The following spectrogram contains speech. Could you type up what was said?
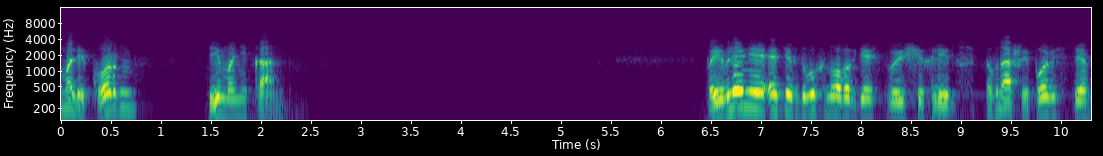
Маликорн и Манекан. Появление этих двух новых действующих лиц в нашей повести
